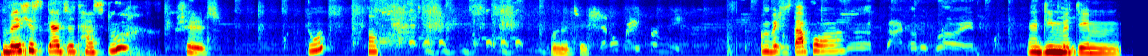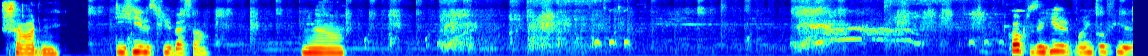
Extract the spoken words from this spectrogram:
Welches Gadget hast du? Schild. Du? Oh. Unnötig. Und welches Star Power? Äh, die mit dem Schaden. Die Heal ist viel besser. Ja. Guck, diese Heal bringt so viel.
